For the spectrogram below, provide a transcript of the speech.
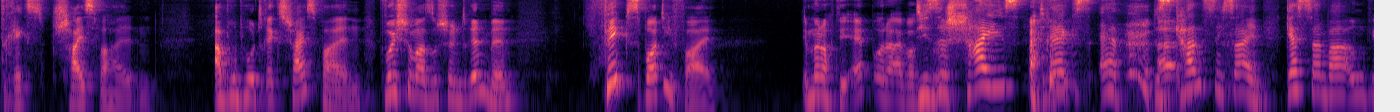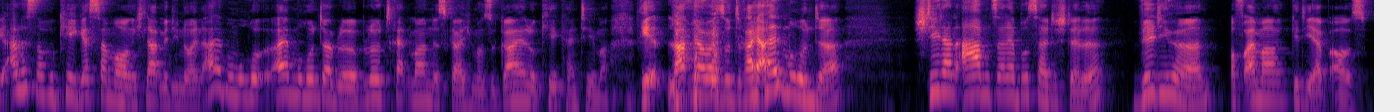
Drecks Scheißverhalten. Apropos Drecks Scheißverhalten, wo ich schon mal so schön drin bin, fick Spotify. Immer noch die App oder einfach Diese so? scheiß Drecks-App. Das kann's nicht sein. Gestern war irgendwie alles noch okay. Gestern Morgen, ich lade mir die neuen Album, Alben runter, blablabla. Trettmann ist gar nicht mal so geil. Okay, kein Thema. Re lad mir aber so drei Alben runter. Stehe dann abends an der Bushaltestelle, will die hören. Auf einmal geht die App aus.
